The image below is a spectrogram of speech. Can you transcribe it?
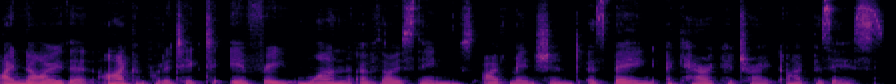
I know that I can put a tick to every one of those things I've mentioned as being a character trait I possess.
